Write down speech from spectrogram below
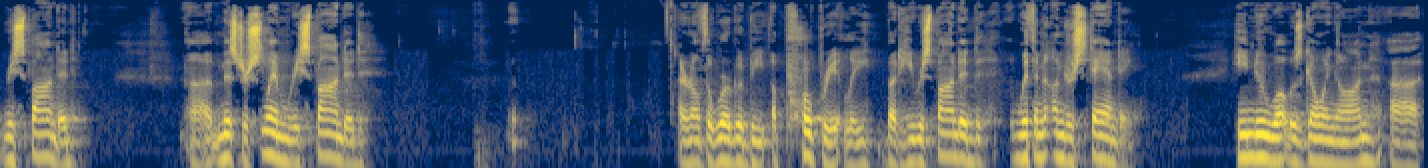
responded, uh, Mr. Slim responded, I don't know if the word would be appropriately, but he responded with an understanding. He knew what was going on. Uh,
